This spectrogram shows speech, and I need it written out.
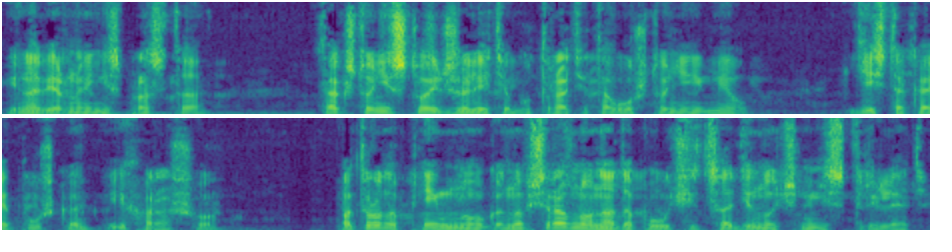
И, наверное, неспроста. Так что не стоит жалеть об утрате того, что не имел. Есть такая пушка, и хорошо. Патронов к ней много, но все равно надо поучиться одиночными стрелять.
